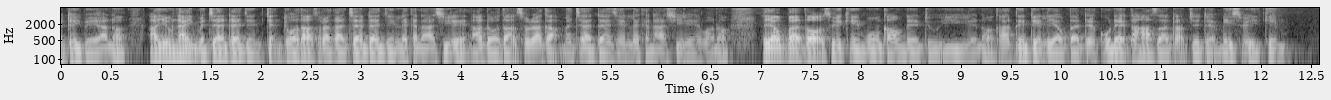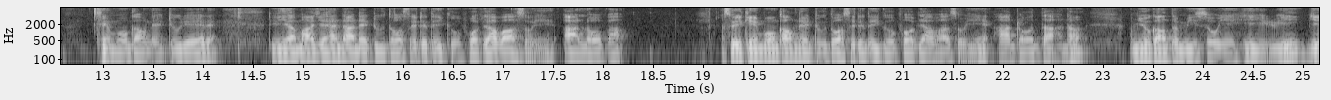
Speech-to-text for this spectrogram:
အတိတ်ပဲရနော်အာယုန်တိုင်းမကြမ်းတမ်းခြင်းဒေါသဆိုတာကကြမ်းတမ်းခြင်းလက္ခဏာရှိတယ်အာဒေါသဆိုတာကမကြမ်းတမ်းခြင်းလက္ခဏာရှိတယ်ပေါ့နော်လျောက်ပတ်သောအဆွေခင်ပွန်းကောင်းတဲ့တူဤတဲ့နော်ဒါတင့်တင့်လျောက်ပတ်တဲ့ကိုနဲ့တဟဇာတဖြစ်တဲ့မိတ်ဆွေခင်ခင်ပွန်းကောင်းတဲ့တူတယ်တဲ့ဒီနေရာမှာယဟန္တာနဲ့တူသောစေတသိက်ကိုဖော်ပြပါဆိုရင်အာလောဘ အဆွေခင်ပွန်းကောင်းတဲ့ဒူသောစေတသိက်ကိုဖော်ပြပါဆိုရင်အာဒေါသနော်အမျိုးကောင်းသမီးဆိုရင်ဟီရီ ပြေ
